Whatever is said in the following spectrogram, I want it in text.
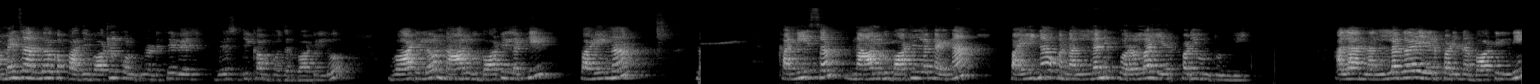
అమెజాన్లో ఒక పది బాటిల్ కొనుక్కున్నట్టయితే వేస్ట్ వేస్ట్ డికంపోజర్ బాటిల్ వాటిలో నాలుగు బాటిళ్ళకి పైన కనీసం నాలుగు బాటిళ్ళకైనా పైన ఒక నల్లని పొరలా ఏర్పడి ఉంటుంది. అలా నల్లగా ఏర్పడిన బాటిల్ని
